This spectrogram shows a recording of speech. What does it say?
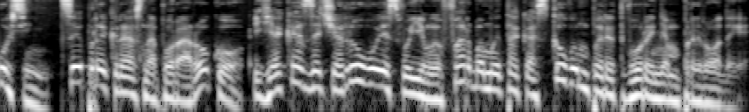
Осінь це прекрасна пора року, яка зачаровує своїми фарбами та казковим перетворенням природи.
